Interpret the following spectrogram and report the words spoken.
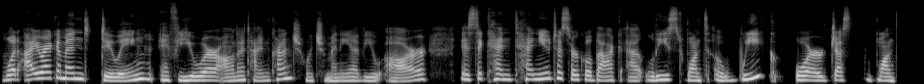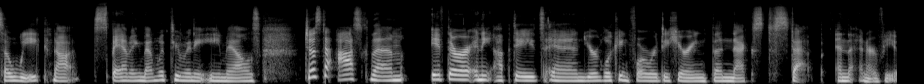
What I recommend doing if you are on a time crunch, which many of you are, is to continue to circle back at least once a week or just once a week, not spamming them with too many emails, just to ask them if there are any updates and you're looking forward to hearing the next step in the interview.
